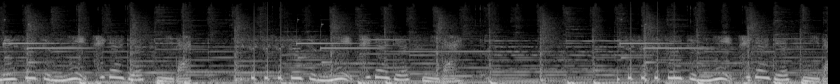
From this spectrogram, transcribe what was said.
매수 주문이 체결되었습니다. 수수수 주문이 체결되었습니다. 수수수 주문이 체결되었습니다.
